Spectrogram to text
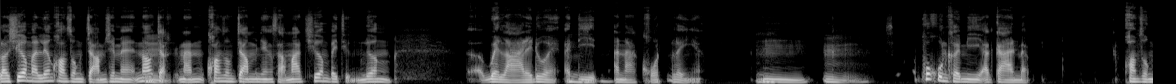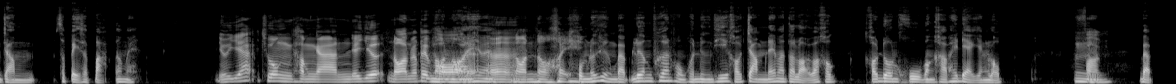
เราเชื่อมาเรื่องความทรงจำใช่ไหมนอกจากนั้นความทรงจำมันยังสามารถเชื่อมไปถึงเรื่องเอ่อเวลาได้ด้วย อดีตอนาคตอะไรเงี้ยอืม อืมพวกคุณเคยมีอาการแบบความทรงจำสเปซสปะบ้างไหม เยอะแยะ ช่วงทำงานเยอะๆนอนไม่ค่อยพอนอนน้อยใช่ไหมเออนอนน้อย ผมนึกถึงแบบเรื่องเพื่อนผมคนหนึ่งที่เขาจำได้มาตลอดว่าเขาเขาโดนครูบังคับให้แดกยังลบอืมฟักแบบ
